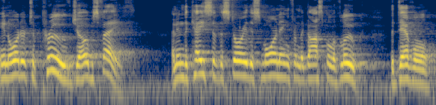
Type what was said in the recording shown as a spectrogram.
in order to prove Job's faith. And in the case of the story this morning from the Gospel of Luke, the devil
